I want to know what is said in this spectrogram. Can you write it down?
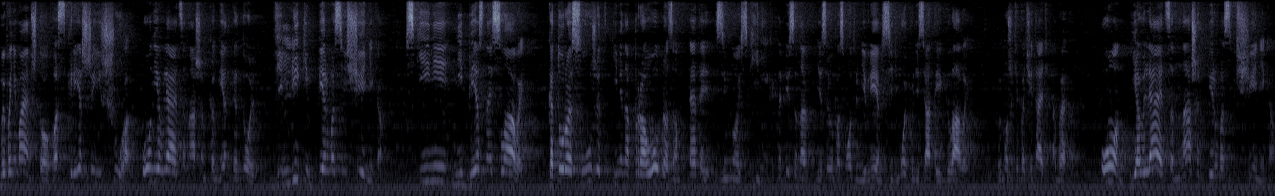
Мы понимаем, что воскресший Ишуа, он является нашим Каген Гадоль, великим первосвященником в скинии небесной славы, которая служит именно прообразом этой земной скинии. Как написано, если мы посмотрим Евреям с 7 по 10 главы, вы можете почитать об этом. Он является нашим первосвященником.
